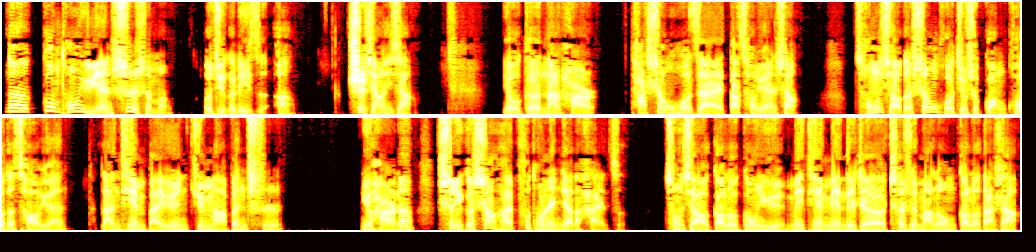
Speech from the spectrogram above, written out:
那共同语言是什么？我举个例子啊，试想一下，有个男孩，他生活在大草原上，从小的生活就是广阔的草原，蓝天白云，骏马奔驰。女孩呢，是一个上海普通人家的孩子，从小高楼公寓，每天面对着车水马龙，高楼大厦。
